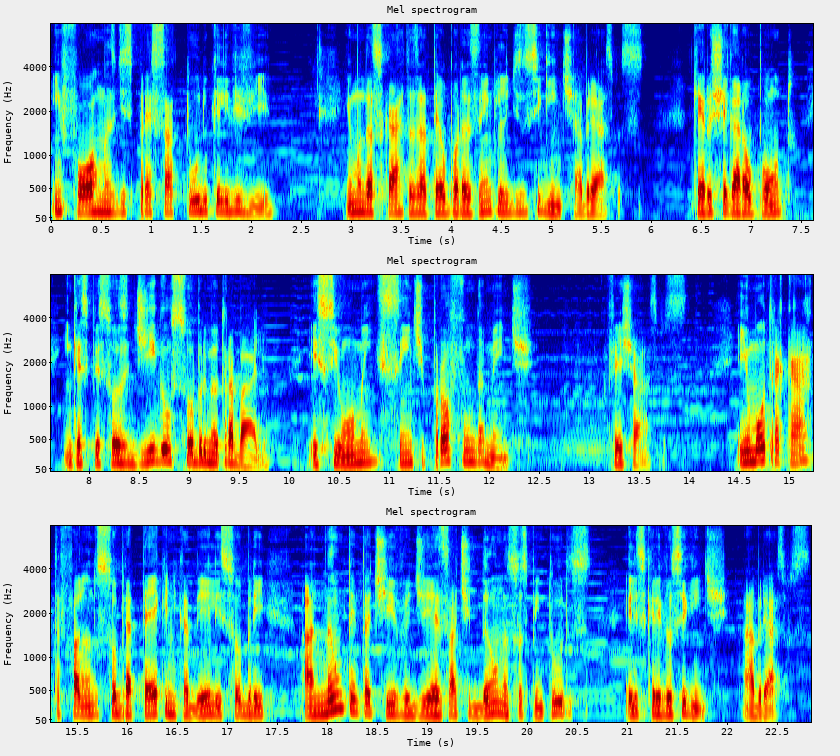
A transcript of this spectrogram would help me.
em formas de expressar tudo o que ele vivia. Em uma das cartas a Theo, por exemplo, ele diz o seguinte, aspas, Quero chegar ao ponto em que as pessoas digam sobre o meu trabalho. Esse homem sente profundamente. Fecha aspas. Em uma outra carta, falando sobre a técnica dele e sobre a não tentativa de exatidão nas suas pinturas, ele escreveu o seguinte, aspas,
